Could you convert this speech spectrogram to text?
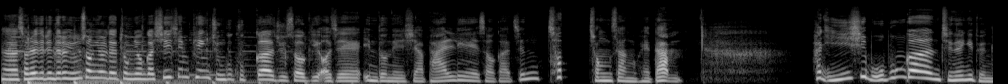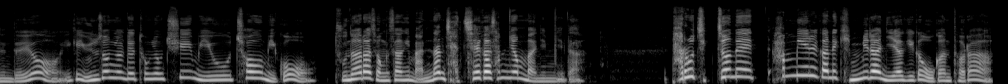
아, 전해드린 대로 윤석열 대통령과 시진핑 중국 국가주석이 어제 인도네시아 발리에서 가진 첫 정상회담. 한 25분간 진행이 됐는데요. 이게 윤석열 대통령 취임 이후 처음이고 두 나라 정상이 만난 자체가 3년 만입니다. 바로 직전에 한미일 간의 긴밀한 이야기가 오간 터라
